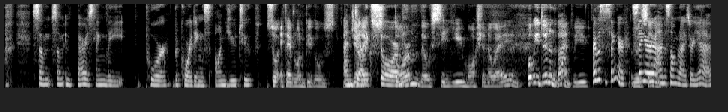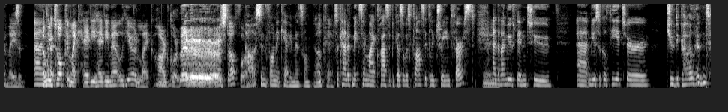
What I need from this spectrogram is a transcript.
some some embarrassingly poor recordings on YouTube. So if everyone Googles Angelic Angelic, Storm. Storm. they'll see you moshing away. And what were you doing in the band? Were you I was a singer, a You were a singer singer. and a songwriter, yeah. amazing? And Are we I- talking like heavy, heavy metal here, like hardcore stuff, or Oh, symphonic heavy metal. okay? So kind of mixing my classic because I was classically trained first, and then I moved into uh, musical theatre, Judy Garland,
